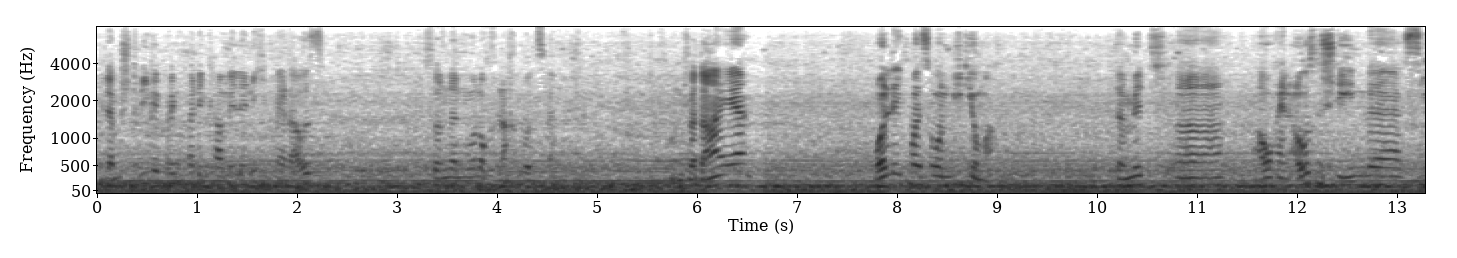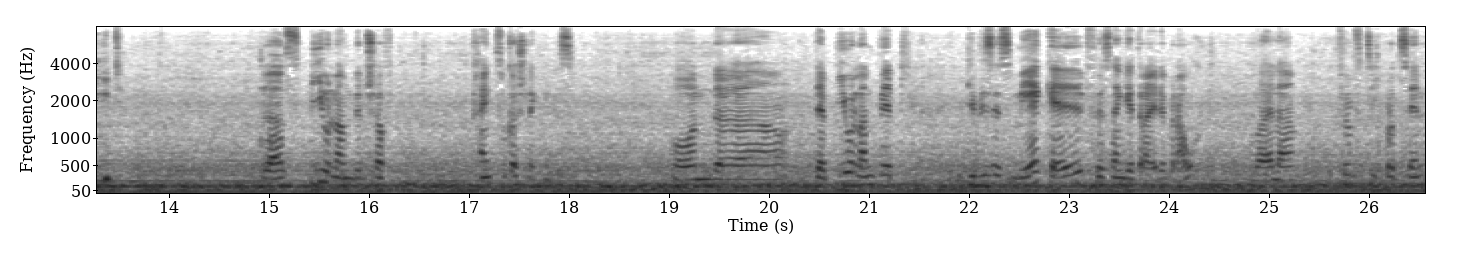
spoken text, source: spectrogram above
Mit einem Striegel bringt man die Kamille nicht mehr raus, sondern nur noch Flachwurzeln. Und von daher wollte ich mal so ein Video machen, damit äh, auch ein Außenstehender sieht, dass Biolandwirtschaft kein Zuckerschlecken ist. Und äh, der Biolandwirt gewisses mehr Geld für sein Getreide braucht, weil er 50 Prozent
